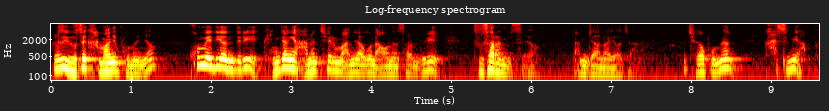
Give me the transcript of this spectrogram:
그래서 요새 가만히 보면요. 코미디언들이 굉장히 아는 체를 많이 하고 나오는 사람들이 두 사람이 있어요. 남자 하나, 여자 하나. 제가 보면 가슴이 아픈.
